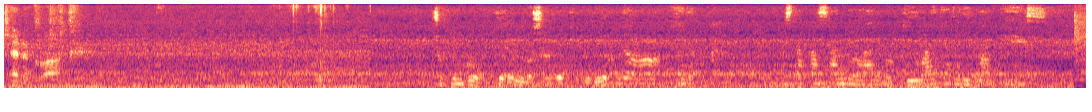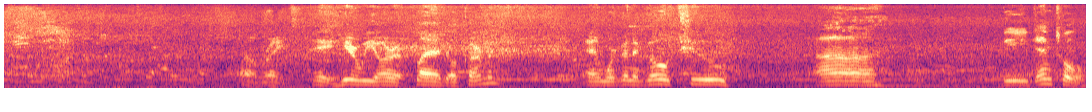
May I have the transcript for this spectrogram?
10 o'clock. Supongo que él no sabe que vivieron. No, pero está pasando algo que igual hay que averiguar qué es. All right. Hey, here we are at Playa del Carmen, and we're going to go to uh, the dental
